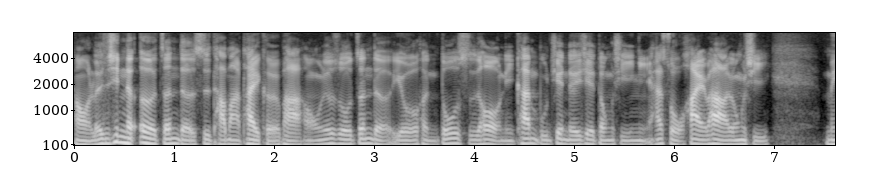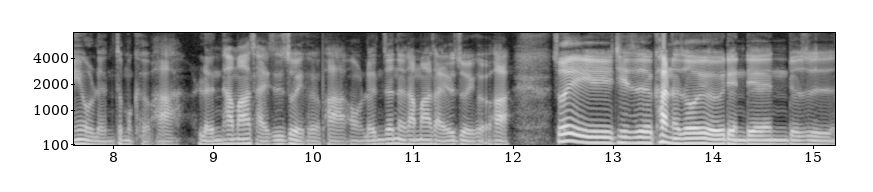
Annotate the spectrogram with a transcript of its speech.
哦，人性的恶真的是他妈太可怕！我就说真的，有很多时候你看不见的一些东西，你还所害怕的东西，没有人这么可怕，人他妈才是最可怕！哦，人真的他妈才是最可怕。所以其实看的时候又有一点点，就是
